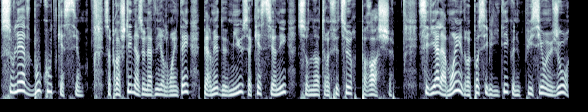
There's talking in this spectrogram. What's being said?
soulève beaucoup de questions. Se projeter dans un avenir lointain permet de mieux se questionner sur notre futur proche. S'il y a la moindre possibilité que nous puissions un jour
